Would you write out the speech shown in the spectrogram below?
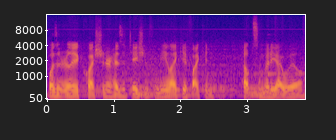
wasn't really a question or hesitation for me. Like, if I can help somebody, I will.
